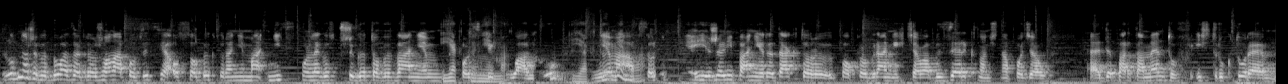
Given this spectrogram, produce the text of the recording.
Trudno, żeby była zagrożona pozycja osoby, która nie ma nic wspólnego z przygotowywaniem Jak polskiego ładu. Jak nie, nie ma, ma absolutnie. Jeżeli pani redaktor po programie chciałaby zerknąć na podział E, departamentów i strukturę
